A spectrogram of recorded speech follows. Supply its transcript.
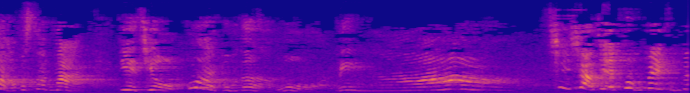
答不上来，也就怪不得我了。请小姐准备准备。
